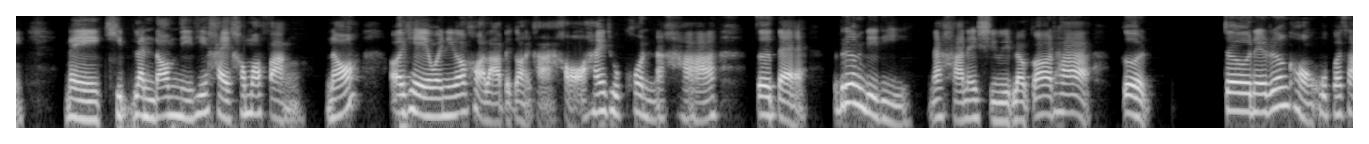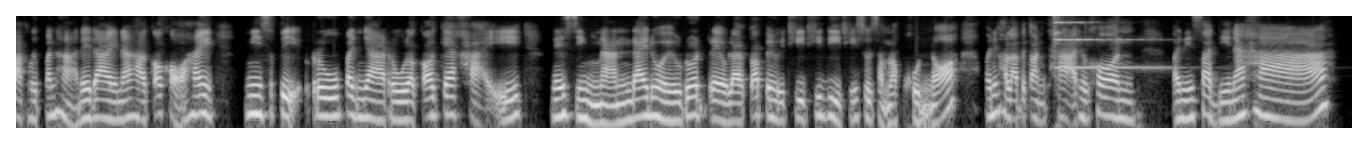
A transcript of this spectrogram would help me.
ในคลิปรันดอมนี้ที่ใครเข้ามาฟังเนาะโอเค วันนี้ก็ขอลาไปก่อนค่ะ ขอให้ทุกคนนะคะ เจอแต่เรื่องดีๆนะคะ ในชีวิตแล้วก็ถ้าเกิด เจอในเรื่องของอุปสรรคหรือปัญหาใด ๆนะคะ ก็ขอให้มีสติรู้ปัญญารู้แล้วก็แก้ไขในสิ่งนั้นได้โดยรวดเร็วแล้วก็เป็นวิธีที่ดีที่สุดสำหรับคุณเนาะวันนี้ขอลาไปก่อนค่ะทุกคน วันนี้สวัสดีนะคะ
